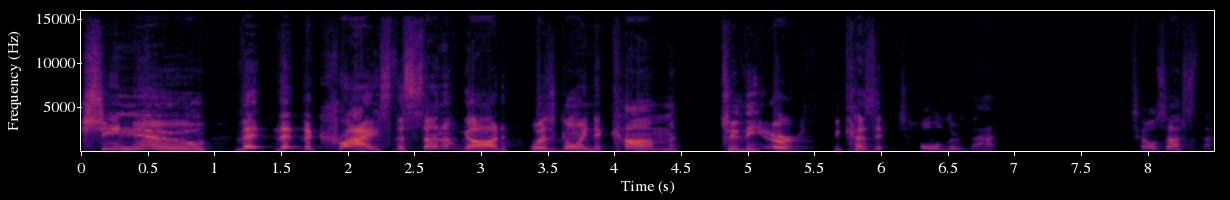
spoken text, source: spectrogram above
She knew that, that the Christ, the Son of God, was going to come to the earth because it told her that. It tells us that.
